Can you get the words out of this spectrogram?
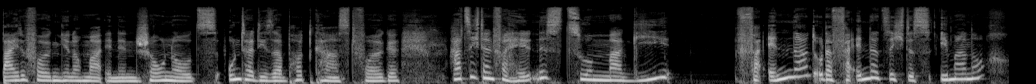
beide Folgen hier nochmal in den Show Notes unter dieser Podcast-Folge. Hat sich dein Verhältnis zur Magie verändert oder verändert sich das immer noch?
